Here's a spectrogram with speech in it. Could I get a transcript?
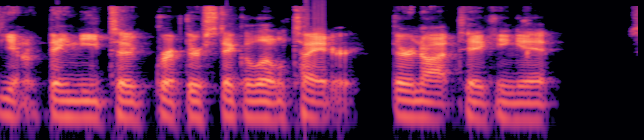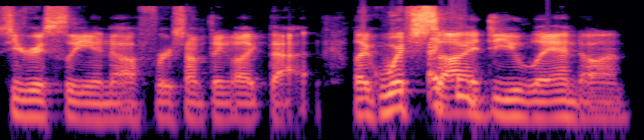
you know, they need to grip their stick a little tighter. They're not taking it seriously enough or something like that. Like, which side think- do you land on?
